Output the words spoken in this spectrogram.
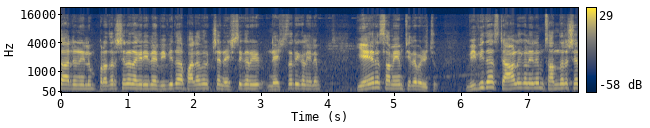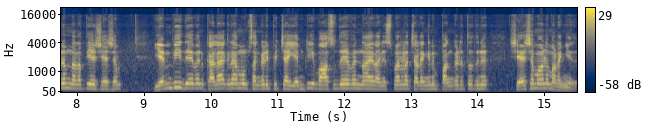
ഗാർഡനിലും പ്രദർശന നഗരിയിലെ വിവിധ ഫലവൃക്ഷ നഴ്സറി നഴ്സറികളിലും ഏറെ സമയം ചിലവഴിച്ചു. വിവിധ സ്റ്റാളുകളിലും സന്ദർശനം നടത്തിയ ശേഷം എം വി ദേവൻ കലാഗ്രാമം സംഘടിപ്പിച്ച എം ടി വാസുദേവൻ നായർ അനുസ്മരണ ചടങ്ങിലും പങ്കെടുത്തതിന് ശേഷമാണ് മടങ്ങിയത്.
